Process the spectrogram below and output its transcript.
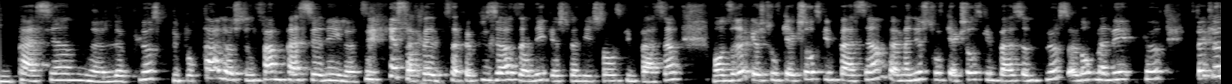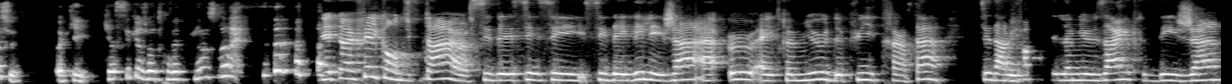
me passionne le plus. Puis pourtant, là, je suis une femme passionnée. Là, ça, fait, ça fait plusieurs années que je fais des choses qui me passionnent. on dirait que je trouve quelque chose qui me passionne, puis à un moment je trouve quelque chose qui me passionne plus, un autre moment, plus. Fait que là, je OK, qu'est-ce que je vais trouver de plus, là? Mais un fil conducteur, c'est d'aider les gens à, eux, à être mieux depuis 30 ans dans le fond, c'est le mieux-être des gens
